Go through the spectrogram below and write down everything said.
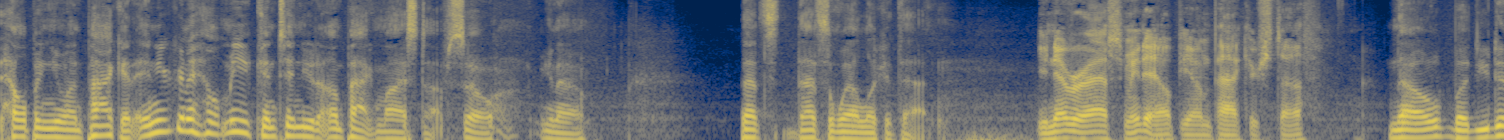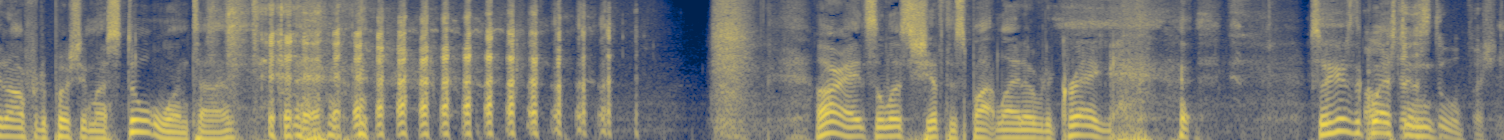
helping you unpack it, and you're going to help me continue to unpack my stuff. So, you know, that's that's the way I look at that. You never asked me to help you unpack your stuff. No, but you did offer to push in my stool one time. All right, so let's shift the spotlight over to Craig. so here's the On question. the stool pushing.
